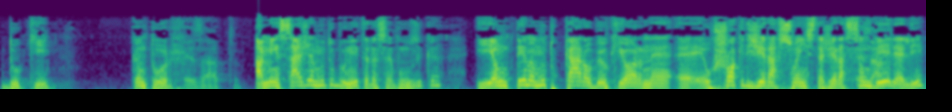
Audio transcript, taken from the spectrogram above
do que cantor. Exato. A mensagem é muito bonita dessa música e é um tema muito caro ao Belchior, né? É, é o choque de gerações, da geração Exato. dele ali,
